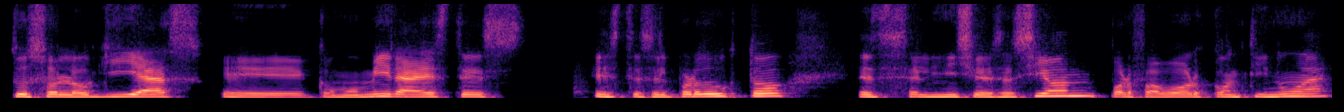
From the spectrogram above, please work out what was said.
Tú solo guías como, mira, este es este es el producto, este es el inicio de sesión, por favor continúa.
